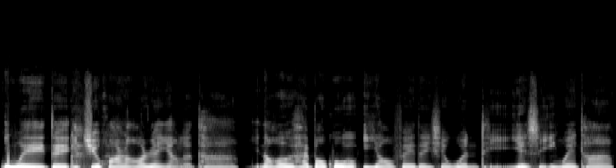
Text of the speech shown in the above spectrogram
因为对一句话，然后认养了他，然后还包括我医药费的一些问题，也是因为他。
